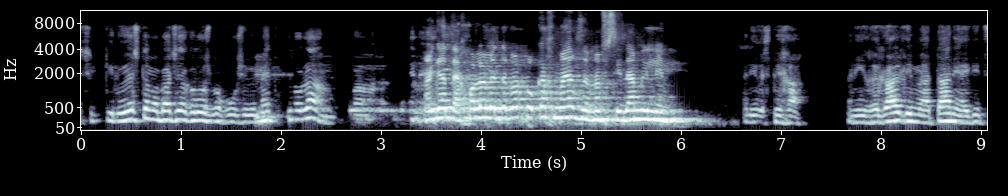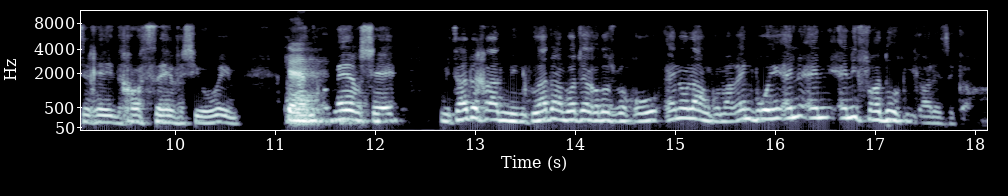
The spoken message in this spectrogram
שכאילו יש את המבט של הקדוש ברוך הוא, שבאמת אין עולם. רגע, אתה יכול לא לדבר כל כך מהר, זה מפסידה מילים. אני, סליחה, אני התרגלתי מהתניא, הייתי צריך לדחוס אה, בשיעורים. כן. אבל אני אומר ש... מצד אחד, מנקודת המבט של הקדוש ברוך הוא, אין עולם, כלומר אין, ברוי, אין, אין, אין נפרדות, נקרא לזה ככה.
